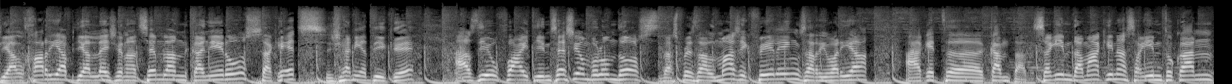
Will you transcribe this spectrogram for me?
Si el Harry Up i el Legend et semblen canyeros, aquests, ja n'hi et dic, eh? Es diu Fight in Session Volum 2. Després del Magic Feelings arribaria a aquest eh, cantat. Seguim de màquina, seguim tocant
